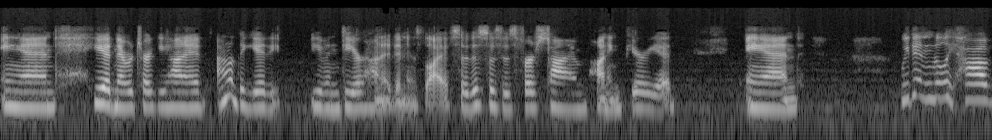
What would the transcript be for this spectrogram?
and he had never turkey hunted. I don't think he had even deer hunted in his life. So this was his first time hunting. Period. And we didn't really have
